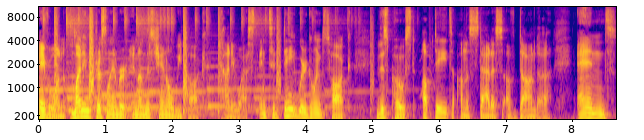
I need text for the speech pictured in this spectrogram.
Hey everyone, my name is Chris Lambert, and on this channel we talk Kanye West. And today we're going to talk this post update on the status of Donda. And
